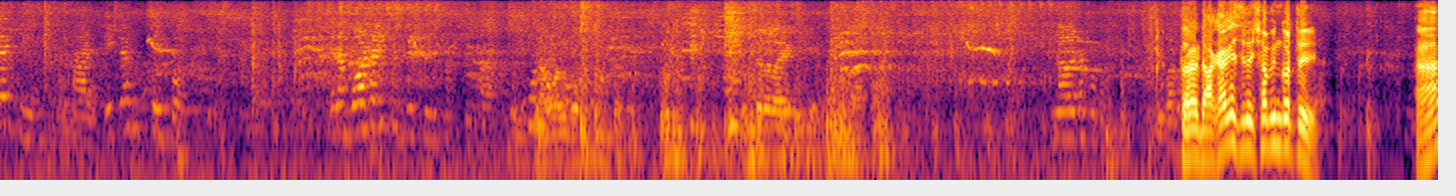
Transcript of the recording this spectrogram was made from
নাকি? আর এটা হচ্ছে এই বক্স এটা বড় হিসেবে শুরু করতে না ওটা তারা ঢাকা গেছিলে শপিং করতে? হ্যাঁ?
